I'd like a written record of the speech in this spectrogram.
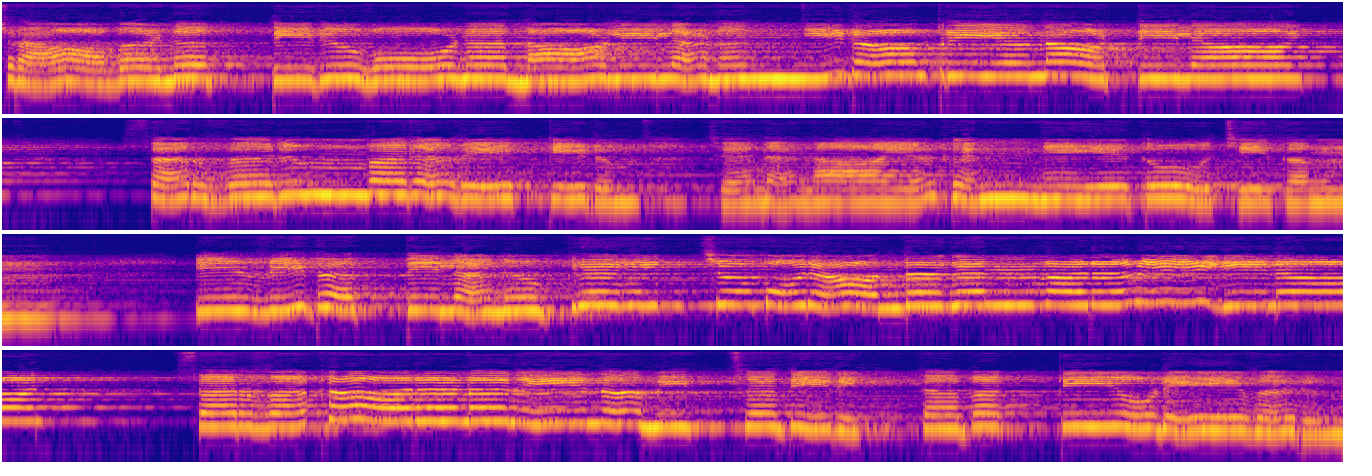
ശ്രാവണത്തിരുവോണ നാളിലണഞ്ഞിടാം പ്രിയ നാട്ടിലായി. സർവരും വരവേറ്റിടും ജനനായകന്യതോചിതം ഇവിധത്തിൽ അനുഗ്രഹിച്ചു മുരാന്തകൻ വരമേകിനാൻ സർവകാരണനെ നമിച്ചതിരിക്ത ഭക്തിയുടെ വരും.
